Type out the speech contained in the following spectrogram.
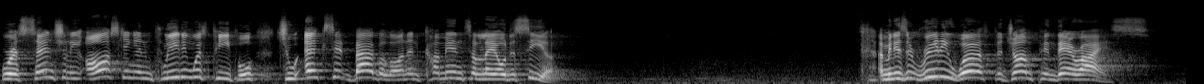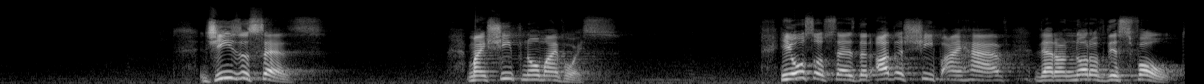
we're essentially asking and pleading with people to exit Babylon and come into Laodicea. I mean, is it really worth the jump in their eyes? Jesus says, My sheep know my voice. He also says that other sheep I have that are not of this fold.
